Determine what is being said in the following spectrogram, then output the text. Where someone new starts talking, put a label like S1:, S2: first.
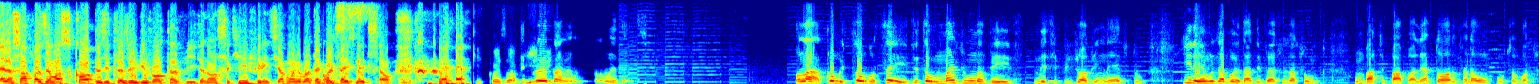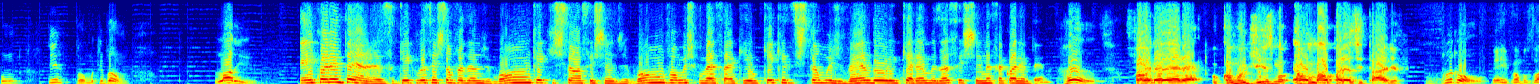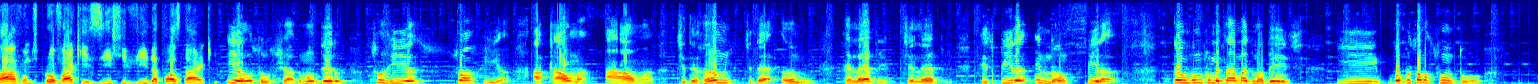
S1: Era só fazer umas cópias e trazer de volta à vida. Nossa, que referência ruim. Eu vou até cortar isso na edição.
S2: que coisa horrível. Hein?
S3: Não, pelo amor de Deus. Olá, como estão vocês? Estamos mais de uma vez nesse episódio inédito que iremos abordar diversos assuntos. Um bate-papo aleatório, cada um com seu assunto. E vamos que vamos. Lori,
S4: em quarentenas, o que, que vocês estão fazendo de bom? O que, que estão assistindo de bom? Vamos conversar aqui o que, que estamos vendo e queremos assistir nessa quarentena.
S1: Fala galera, o comodismo é um mal parasitário.
S3: Google.
S2: Bem, vamos lá, vamos provar que existe vida após Dark.
S3: E eu sou o Thiago Monteiro. Sorria, sorria. Acalma a alma. Te derrame, te derrame. Releve, te eleve. Respira e não pira. Então vamos começar mais uma vez e vou puxar um assunto.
